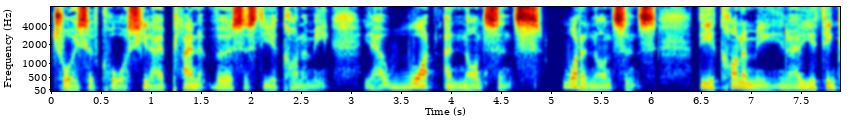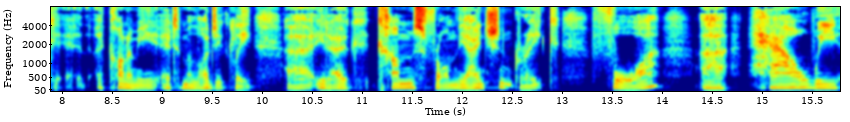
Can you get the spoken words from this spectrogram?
choice, of course. You know, planet versus the economy. You know, what a nonsense what a nonsense. The economy, you know, you think economy etymologically, uh, you know, comes from the ancient Greek for uh, how we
